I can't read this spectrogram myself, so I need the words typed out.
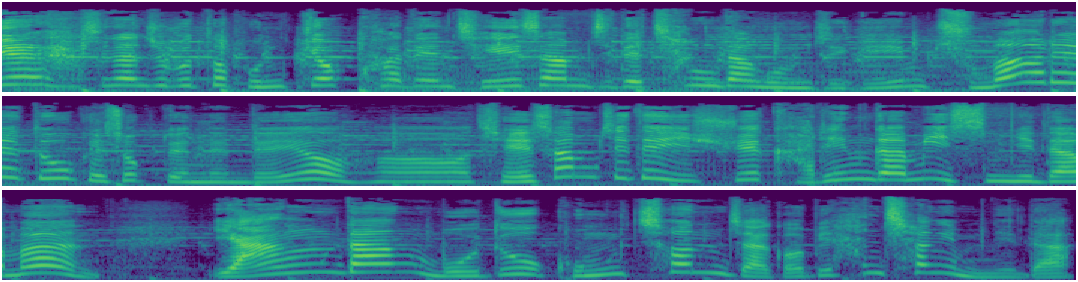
예, 지난주부터 본격화된 제3지대 창당 움직임 주말에도 계속됐는데요. 어, 제3지대 이슈에 가린감이 있습니다만 양당 모두 공천 작업이 한창입니다.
